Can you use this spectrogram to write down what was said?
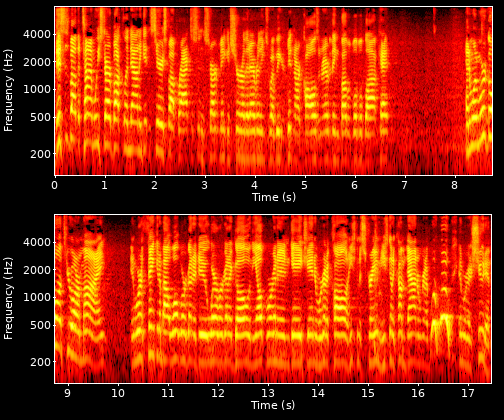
This is about the time we start buckling down and getting serious about practicing and start making sure that everything's what we're getting our calls and everything, blah, blah, blah, blah, blah, okay? And when we're going through our mind, and we're thinking about what we're going to do, where we're going to go, and the elk we're going to engage in, and we're going to call, and he's going to scream, and he's going to come down, and we're going to woo woo, and we're going to shoot him.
